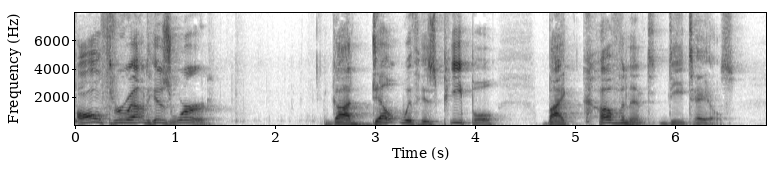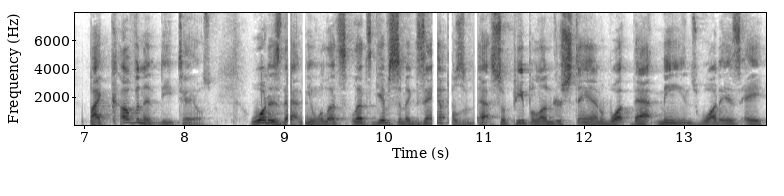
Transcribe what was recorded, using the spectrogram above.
all throughout his word, God dealt with his people by covenant details. By covenant details. What does that mean? Well, let's let's give some examples of that so people understand what that means. What is a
